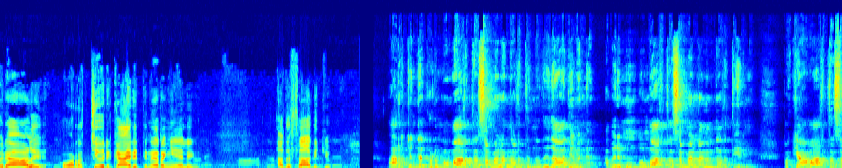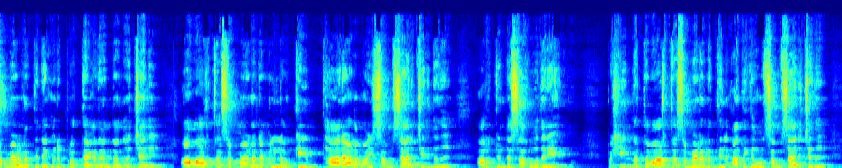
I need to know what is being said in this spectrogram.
ഒരാൾ ഉറച്ച ഒരു കാര്യത്തിന് ഇറങ്ങിയാൽ അത് സാധിക്കും. അർജുന്റെ കുടുംബം വാർത്താ സമ്മേളനം നടത്തുന്നത് ഇതാദ്യമല്ല അവർ മുമ്പും വാർത്താ സമ്മേളനങ്ങൾ നടത്തിയിരുന്നു. പക്ഷെ ആ വാർത്താ സമ്മേളനത്തിന്റെ ഒരു പ്രത്യേകത എന്താണെന്ന് വെച്ചാൽ ആ വാർത്താ സമ്മേളനങ്ങളിലൊക്കെയും ധാരാളമായി സംസാരിച്ചിരുന്നത് അർജുന്റെ സഹോദരിയായിരുന്നു. പക്ഷെ ഇന്നത്തെ വാർത്താ സമ്മേളനത്തിൽ അധികവും സംസാരിച്ചത്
